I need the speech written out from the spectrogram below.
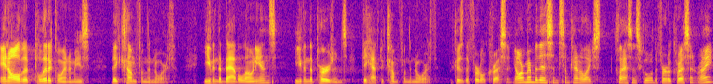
And all the political enemies, they come from the north. Even the Babylonians, even the Persians, they have to come from the north because of the Fertile Crescent. Y'all remember this in some kind of like class in school, the Fertile Crescent, right?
